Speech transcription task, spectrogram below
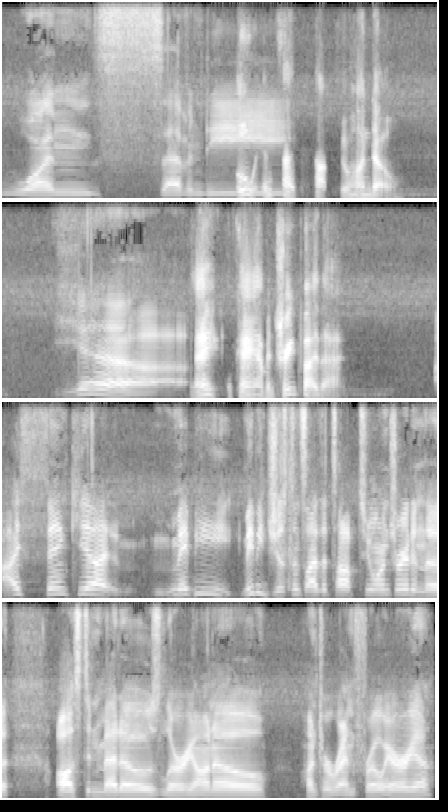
one seventy. Ooh, inside the top two hundo. Yeah. Okay, okay, I'm intrigued by that. I think yeah, maybe maybe just inside the top 200 in the Austin Meadows, Laureano, Hunter Renfroe area.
